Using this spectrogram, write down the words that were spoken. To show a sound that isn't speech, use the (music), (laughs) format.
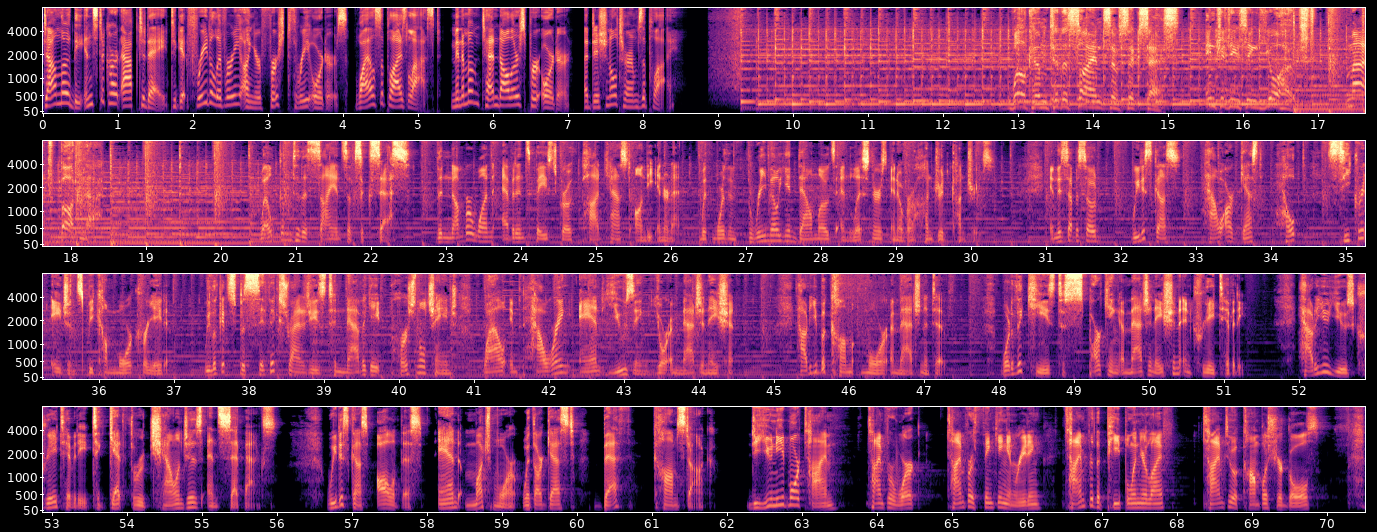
Download the Instacart app today to get free delivery on your first three orders while supplies last. Minimum $10 per order. Additional terms apply. Welcome to the Science of Success. Introducing your host, Matt Bodnar. Welcome to the Science of Success the number one evidence based growth podcast on the internet, with more than 3 million downloads and listeners in over 100 countries. In this episode, we discuss how our guest helped secret agents become more creative. We look at specific strategies to navigate personal change while empowering and using your imagination. How do you become more imaginative? What are the keys to sparking imagination and creativity? How do you use creativity to get through challenges and setbacks? We discuss all of this and much more with our guest, Beth Comstock. Do you need more time? Time for work, time for thinking and reading, time for the people in your life, time to accomplish your goals?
